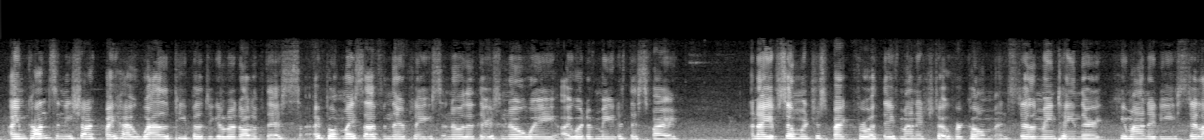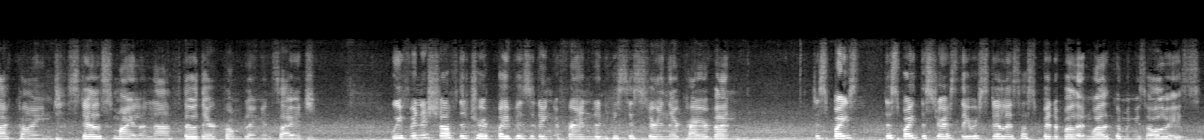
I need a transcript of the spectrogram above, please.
I am constantly shocked by how well people deal with all of this. I put myself in their place and know that there's no way I would have made it this far. And I have so much respect for what they've managed to overcome and still maintain their humanity, still act kind, still smile and laugh, though they're crumbling inside. We finished off the trip by visiting a friend and his sister in their caravan. Despite, despite the stress, they were still as hospitable and welcoming as always.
